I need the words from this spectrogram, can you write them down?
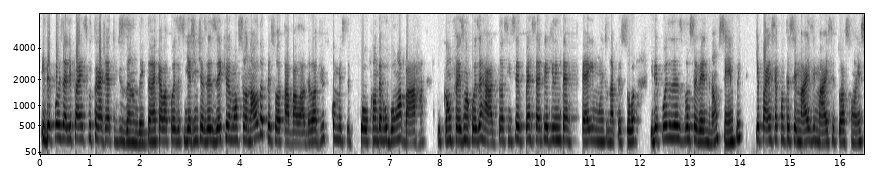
E depois ali parece que o trajeto desanda. Então é aquela coisa assim, de a gente às vezes vê que o emocional da pessoa tá abalado. Ela viu que comece- o cão derrubou uma barra, o cão fez uma coisa errada. Então, assim, você percebe que aquilo interfere muito na pessoa. E depois, às vezes, você vê, não sempre, que parece acontecer mais e mais situações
